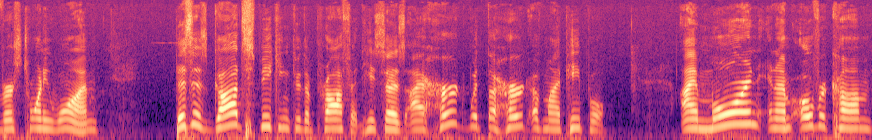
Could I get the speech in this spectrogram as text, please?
verse 21, this is God speaking through the prophet. He says, I hurt with the hurt of my people. I mourn and I'm overcome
